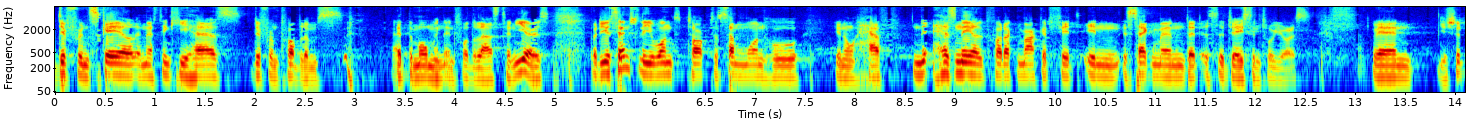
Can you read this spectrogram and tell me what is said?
different scale, and I think he has different problems at the moment and for the last 10 years. But you essentially want to talk to someone who you know, have, has nailed product market fit in a segment that is adjacent to yours. And you should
